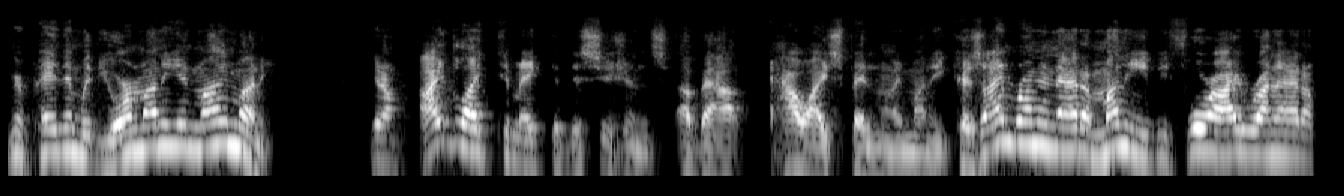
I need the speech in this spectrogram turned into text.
We're going to pay them with your money and my money. You know, I'd like to make the decisions about how I spend my money because I'm running out of money before I run out of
